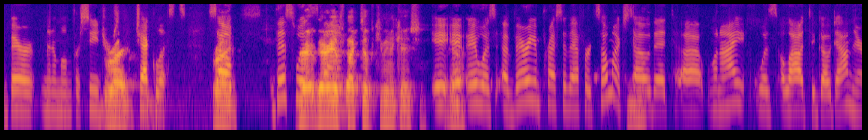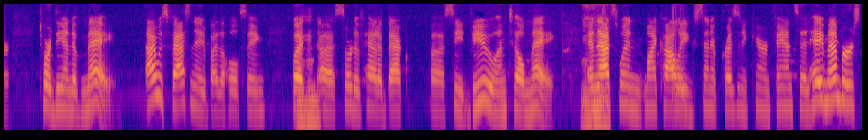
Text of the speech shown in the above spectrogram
bare minimum procedures, Right. checklists. So Right. this was Very, very um, effective communication. it, Yeah. it, it was a very impressive effort, so much so that uh, when I was allowed to go down there toward the end of May, I was fascinated by the whole thing, but Mhm. uh, sort of had a back uh, seat view until May. Mhm. And that's when my colleague, Senate President Karen Fann, said, Hey, members,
